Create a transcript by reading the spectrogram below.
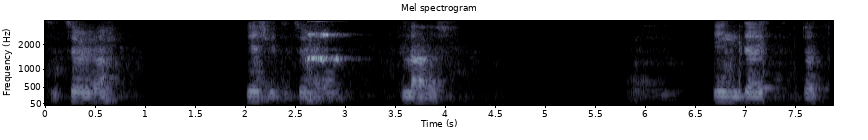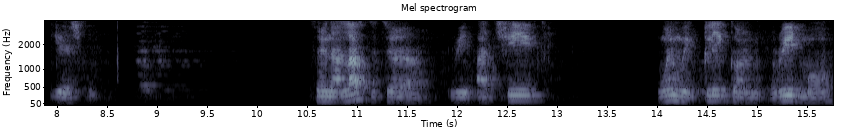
tutorial php tutorial slash um, index.php. So in our last tutorial, we achieved when we click on read more,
